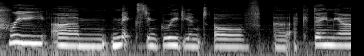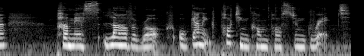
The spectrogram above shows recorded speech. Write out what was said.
pre um, mixed ingredient of uh, akadama, pumice, lava rock, organic potting compost, and grit.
